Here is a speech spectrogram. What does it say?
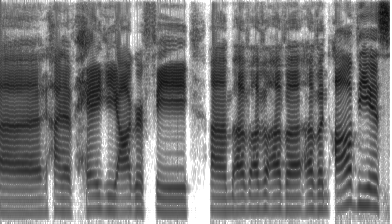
uh, kind of hagiography um, of, of, of, a, of an obvious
